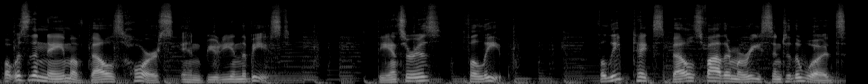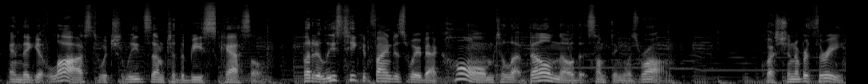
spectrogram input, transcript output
What was the name of Belle's horse in Beauty and the Beast? The answer is Philippe. Philippe takes Belle's father Maurice into the woods and they get lost, which leads them to the Beast's castle. But at least he could find his way back home to let Belle know that something was wrong. Question number three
